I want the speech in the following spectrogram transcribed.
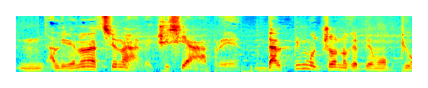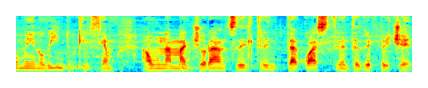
mh, a livello nazionale ci si apre dal primo giorno che abbiamo più o meno vinto, perché siamo a una maggioranza del 30, quasi 33%,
